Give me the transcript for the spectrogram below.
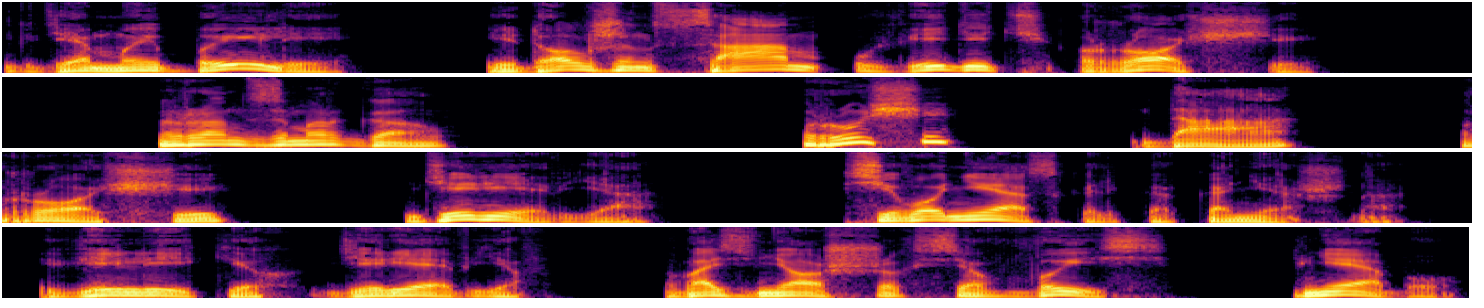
где мы были, и должен сам увидеть рощи. Ранд заморгал. «Рощи?» «Да, рощи, деревья. Всего несколько, конечно, великих деревьев, вознесшихся ввысь, к небу,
